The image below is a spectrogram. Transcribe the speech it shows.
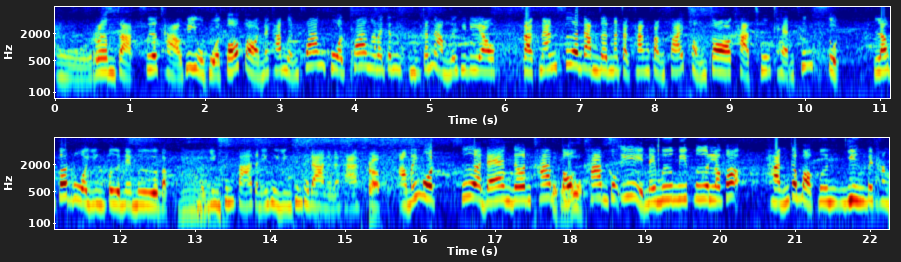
โอ้เริ่มจากเสื้อขาวที่อยู่หัวโต๊ะก่อนนะคะ เหมือนคว้างขวดคว้างอะไรกันกระหน่ำเลยทีเดียว จากนั้นเสื้อดำเดินมาจากทางฝั่งซ้ายของจอขาดชูแขนขึ้นสุด แล้วก็รัวยิงปืนในมือแบบอืม เหมือนยิงขึ้นฟ้า แต่นี่คือยิงขึ้นเพดานนะนะคะครับ เอาไม่หมดเสื้อแดงเดินข้ามโต๊ะโอ้โหข้ามเก้าอี้ ในมือมีปืนแล้วก็หันกระบอกปืนยิงไปทาง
